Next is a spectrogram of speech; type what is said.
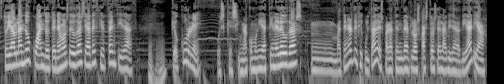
Estoy hablando cuando tenemos deudas ya de cierta entidad. ¿Qué ocurre? Pues que si una comunidad tiene deudas, mm, va a tener dificultades para atender los gastos de la vida diaria.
